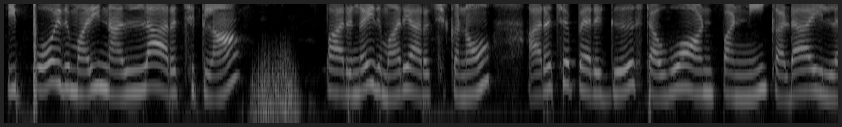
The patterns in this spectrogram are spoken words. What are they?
இப்போது இது மாதிரி நல்லா அரைச்சிக்கலாம். பாருங்கள் இது மாதிரி அரைச்சிக்கணும். அரைச்ச பிறகு ஸ்டவ்வை ஆன் பண்ணி கடாயில்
